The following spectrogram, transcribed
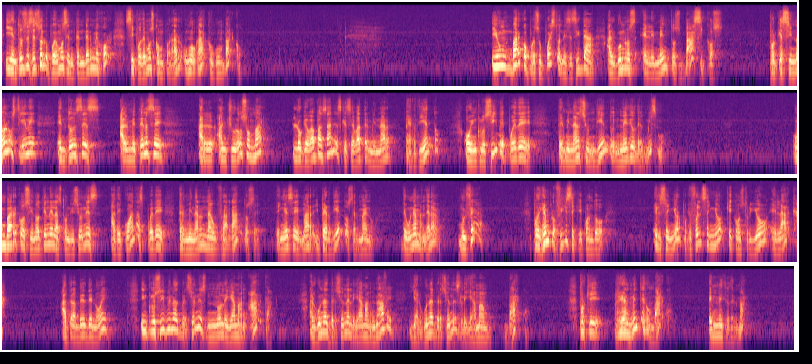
Y entonces eso lo podemos entender mejor si podemos comparar un hogar con un barco. Y un barco, por supuesto, necesita algunos elementos básicos, porque si no los tiene, entonces al meterse al anchuroso mar, lo que va a pasar es que se va a terminar perdiendo o inclusive puede terminarse hundiendo en medio del mismo. Un barco, si no tiene las condiciones adecuadas, puede terminar naufragándose en ese mar y perdiéndose, hermano, de una manera muy fea. Por ejemplo, fíjese que cuando el Señor, porque fue el Señor que construyó el arca a través de Noé, inclusive unas versiones no le llaman arca, algunas versiones le llaman nave y algunas versiones le llaman barco, porque realmente era un barco en medio del mar.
